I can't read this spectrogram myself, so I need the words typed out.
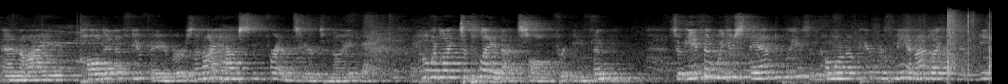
and I called in a few favors, and I have some friends here tonight who would like to play that song for Ethan. So Ethan, will you stand, please, and come on up here with me, and I'd like you to meet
